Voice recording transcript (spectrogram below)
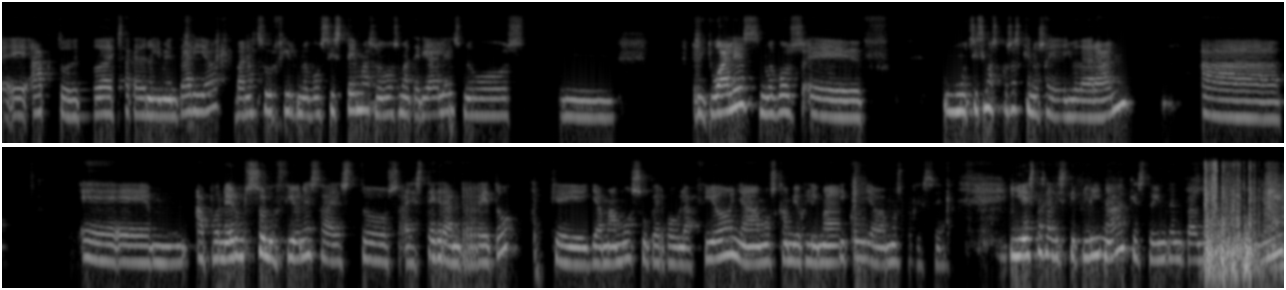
eh, acto de toda esta cadena alimentaria, van a surgir nuevos sistemas, nuevos materiales, nuevos mm, rituales, nuevos, eh, muchísimas cosas que nos ayudarán a Em, a poner soluciones a, estos, a este gran reto que llamamos superpoblación, llamamos cambio climático, llamamos lo que sea. Y esta es la disciplina que estoy intentando construir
